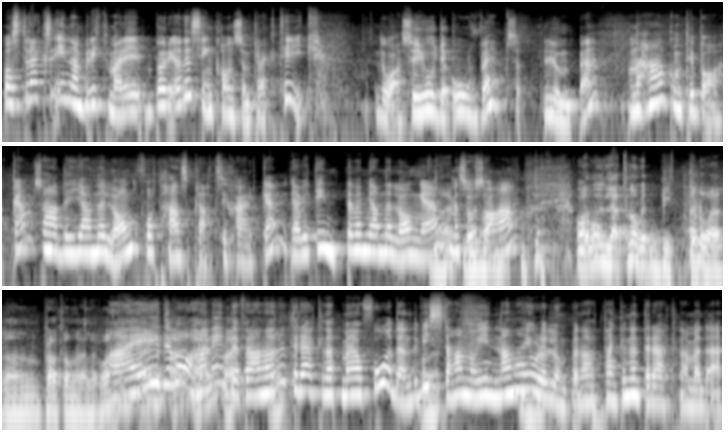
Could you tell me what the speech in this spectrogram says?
Och strax innan Britt-Marie började sin konsumpraktik då, så gjorde Ove lumpen. Och när han kom tillbaka så hade Janne Lång fått hans plats i skärken. Jag vet inte vem Janne Lång är, Nej, men så men sa han. han- Och, Man lät något bitter då när han pratade om det? Eller? vad? Nej, det var han nej, inte. nej, För han hade nej. inte räknat med att få den. Det visste han nog innan han gjorde lumpen. Att han kunde inte räkna med det.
